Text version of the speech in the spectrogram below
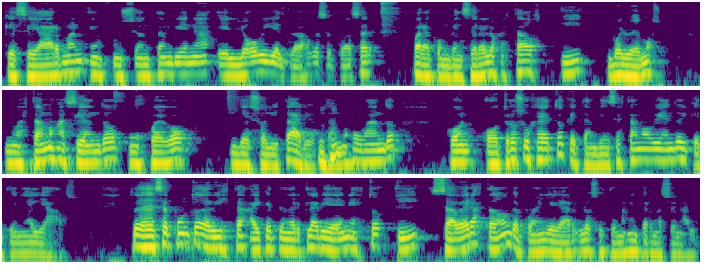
que se arman en función también a el lobby y el trabajo que se puede hacer para convencer a los estados. Y volvemos, no estamos haciendo un juego de solitario, estamos jugando con otro sujeto que también se está moviendo y que tiene aliados. Entonces, desde ese punto de vista hay que tener claridad en esto y saber hasta dónde pueden llegar los sistemas internacionales.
